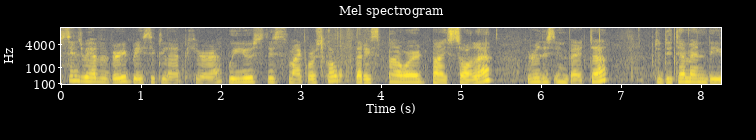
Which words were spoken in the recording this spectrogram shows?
since we have a very basic lab here, we use this microscope that is powered by solar through this inverter to determine the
